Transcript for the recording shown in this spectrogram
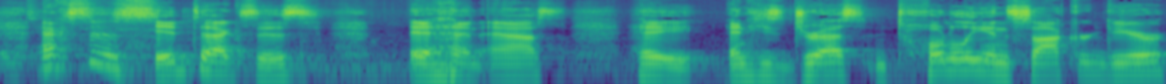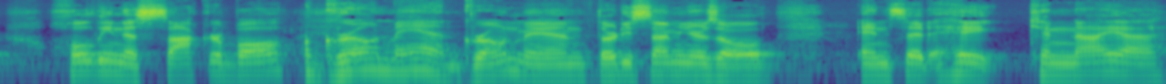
in Texas. In Texas and asked, "Hey," and he's dressed totally in soccer gear, holding a soccer ball. A grown man. Grown man, 37 years old, and said, "Hey, can I uh,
